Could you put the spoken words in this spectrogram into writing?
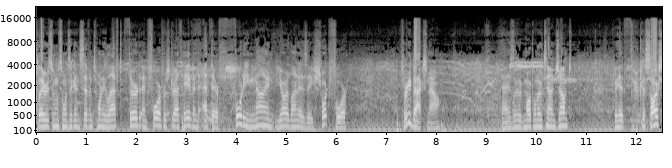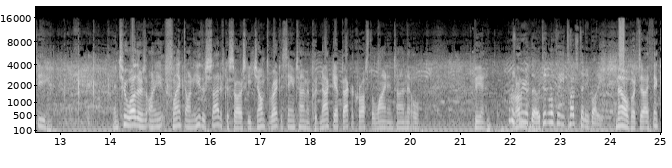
Play resumes once again, 7.20 left. Third and four for Strath Haven at their 49 yard line. It is a short four. Three backs now. And it looks like Marple Newtown jumped. We had Kasarski and two others on e- flanked on either side of Kasarski jumped right at the same time and could not get back across the line in time. That will be a It was run- weird though. It didn't look like he touched anybody. No, but uh, I think.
